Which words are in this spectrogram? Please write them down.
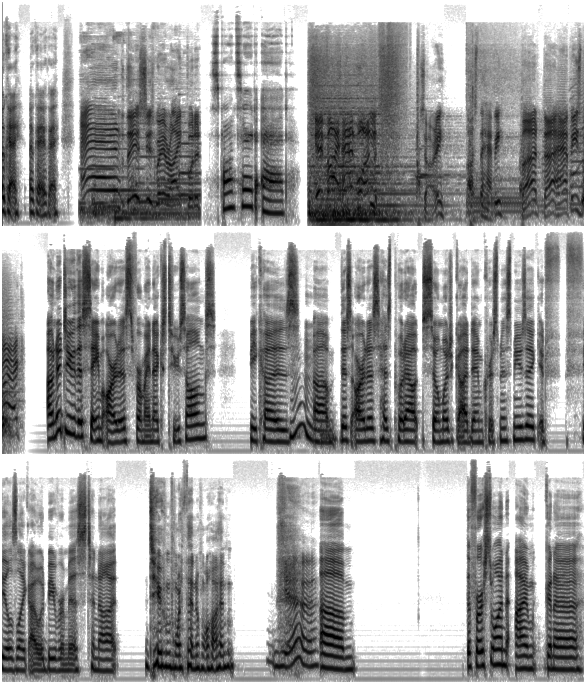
Okay, okay, okay. And this is where I'd put it Sponsored ad. if I had one. Sorry, lost the happy, but the happy's back. I'm gonna do the same artist for my next two songs because Hmm. um, this artist has put out so much goddamn Christmas music. It f- feels like I would be remiss to not do more than one. Yeah. Um, the first one, I'm gonna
